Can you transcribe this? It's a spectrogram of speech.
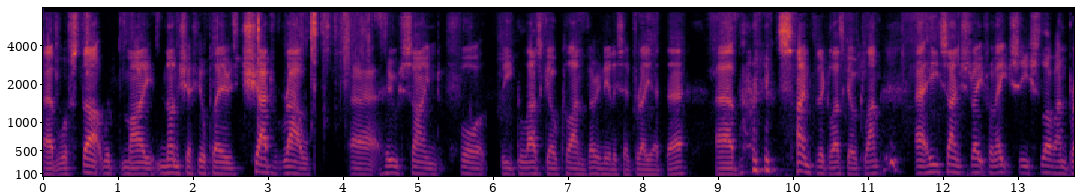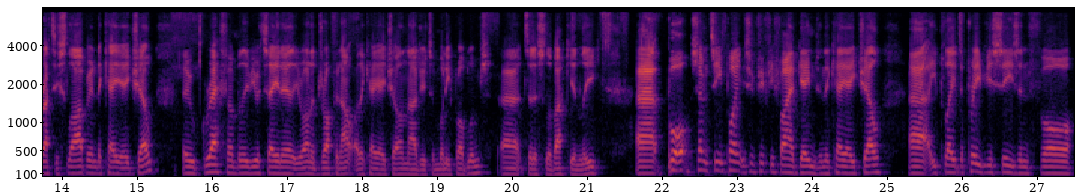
Uh, we'll start with my non-Sheffield player, is Chad Rau, uh, who signed for the Glasgow Clan. Very nearly said Braehead there. Uh, signed for the Glasgow Clan. Uh, he signed straight from HC Slovan Bratislava in the KHL, who Gref, I believe you were saying earlier on, are dropping out of the KHL now due to money problems uh, to the Slovakian league. Uh, but 17 points in 55 games in the KHL. Uh, he played the previous season for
